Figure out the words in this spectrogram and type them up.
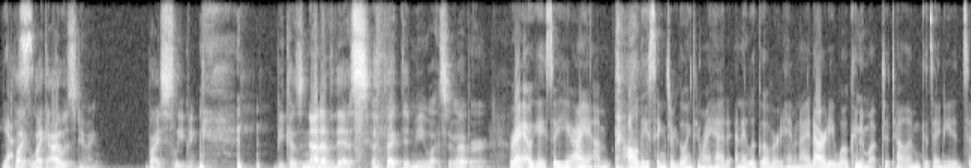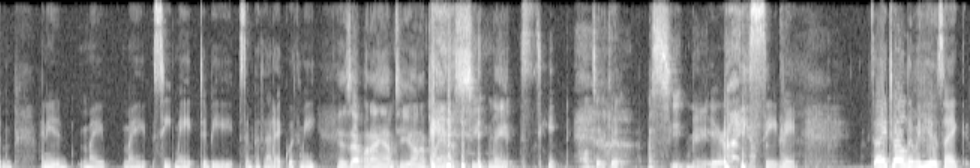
Yes. Like like I was doing by sleeping. because none of this affected me whatsoever. Right. Okay. So here I am. All these things are going through my head, and I look over at him, and I had already woken him up to tell him because I needed some. I needed my my seatmate to be sympathetic with me. Is that what I am to you on a plane? A seatmate? Seat. I'll take it. A seatmate. You're my seatmate. So I told him, and he was like,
